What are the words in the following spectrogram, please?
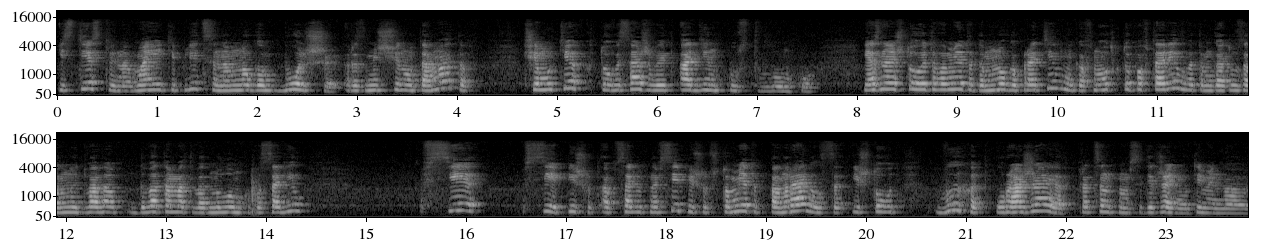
Естественно, в моей теплице намного больше размещено томатов, чем у тех, кто высаживает один куст в лунку. Я знаю, что у этого метода много противников, но вот кто повторил в этом году за мной два, два томата в одну лунку посадил, все все пишут, абсолютно все пишут, что метод понравился и что вот выход урожая в процентном содержании, вот именно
